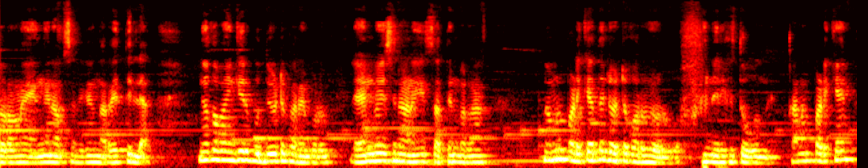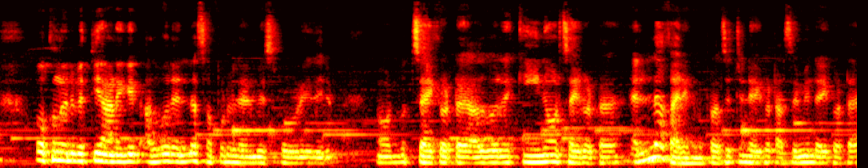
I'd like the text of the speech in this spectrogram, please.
തുടങ്ങണം എങ്ങനെ അവസാനിക്കണം എന്നറിയത്തില്ല എന്നൊക്കെ ഭയങ്കര ബുദ്ധിമുട്ട് പറയുമ്പോഴും ലാംഗ്വേജിലാണെങ്കിൽ സത്യം പറഞ്ഞാൽ നമ്മൾ പഠിക്കാത്തതിന്റെ ഒറ്റ കുറവേ ഉള്ളൂ എന്ന് എനിക്ക് തോന്നുന്നത്. കാരണം പഠിക്കാൻ ഒക്കുന്ന ഒരു വ്യക്തിയാണെങ്കിൽ അതുപോലെ എല്ലാ സപ്പോർട്ടും ലാംഗ്വേജ് പ്രൊവൈഡ് ചെയ്ത് തരും. നോട്ട്ബുക്സ് ആയിക്കോട്ടെ അതുപോലെ കീ നോട്ട്സ് ആയിക്കോട്ടെ എല്ലാ കാര്യങ്ങളും പ്രൊജക്റ്റിന്റെ ആയിക്കോട്ടെ അസൈൻമെന്റ് ആയിക്കോട്ടെ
